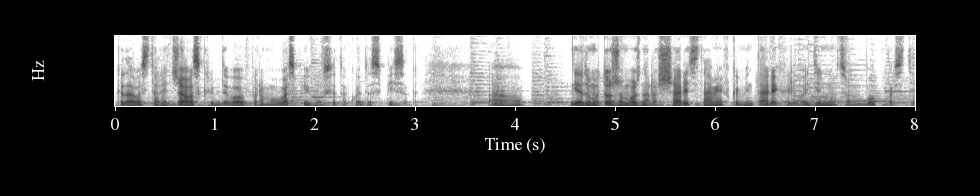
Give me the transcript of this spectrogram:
когда вы стали JavaScript девелопером, у вас появился такой-то список. А, я думаю, тоже можно расшарить с нами в комментариях или в отдельном своем блог-посте.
